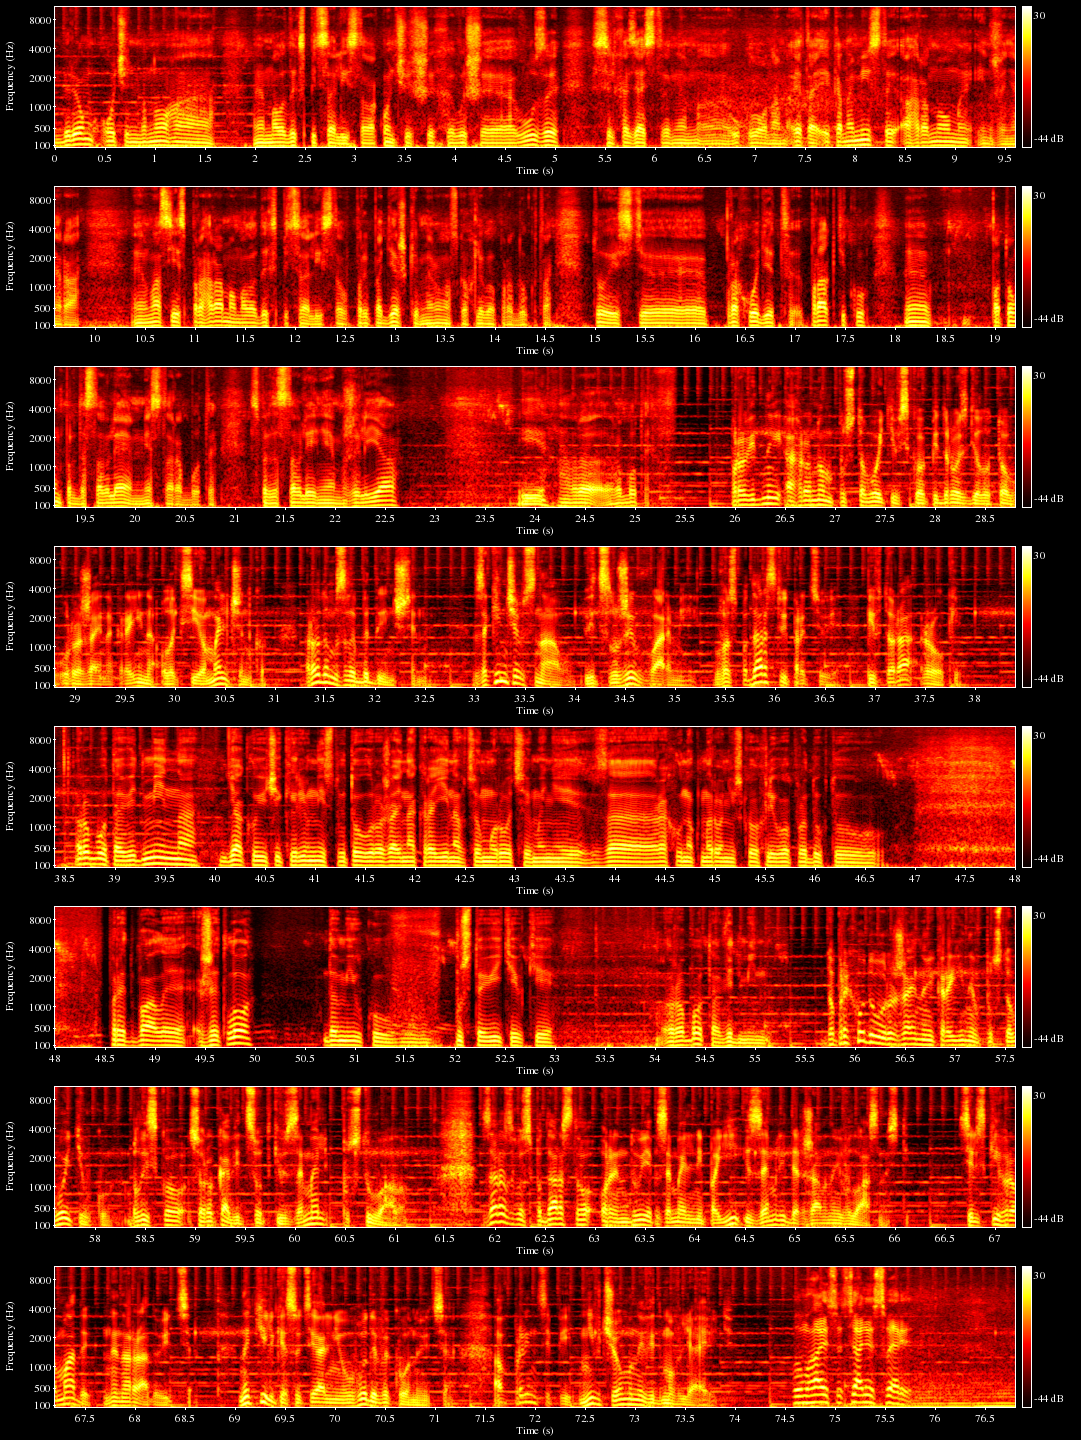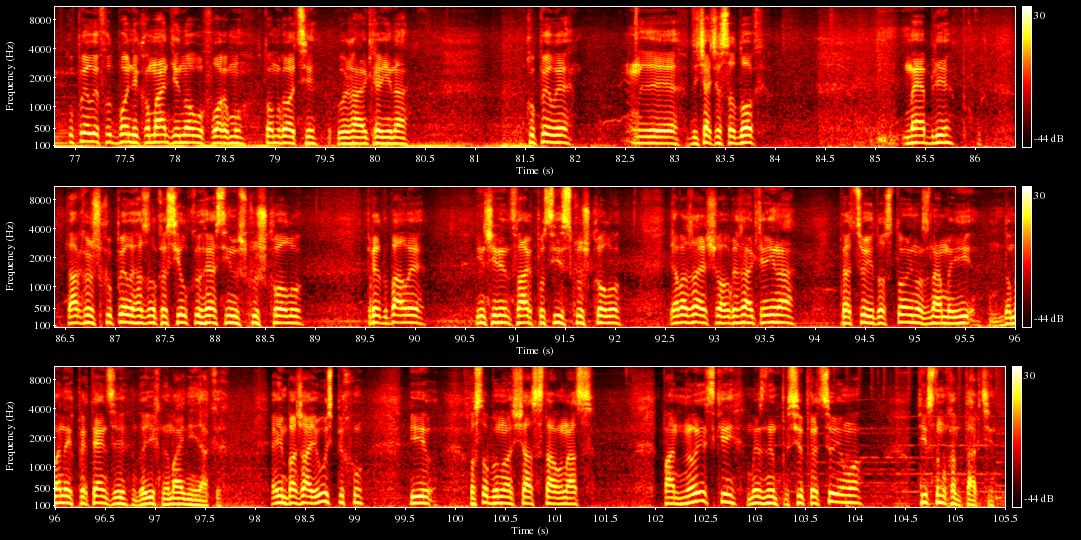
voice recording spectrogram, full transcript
Берем очень много э, молодых специалистов, окончивших высшие вузы с сельскохозяйственным э, уклоном. Это экономисты, агрономы, инженера. Э, У нас есть программа молодых специалистов при поддержке Мироновского хлебопродукта. То есть э, проходит практику, э, потом предоставляем место работы с предоставлением жилья и ра- работы. Провідний агроном Пустовойтівського підрозділу ТОВ Урожайна країна Олексій Омельченко родом з Лебединщини. Закінчив СНАУ, відслужив в армії. В господарстві працює півтора роки. Робота відмінна. Дякуючи керівництву ТОВ урожайна країна в цьому році мені за рахунок Миронівського хлібопродукту придбали житло, домівку в Пустовітівці. Робота відмінна. До приходу урожайної країни в Пустовойтівку близько 40% земель пустувало. Зараз господарство орендує земельні паї і землі державної власності. Сільські громади не нарадуються. Не тільки соціальні угоди виконуються, а в принципі ні в чому не відмовляють. Вимагають соціальній сфері. Купили футбольній команді нову форму в тому році, вважає країна. Купили е, дитячий садок, меблі. Також купили газонокосілку Герасимівську школу, придбали інший інфаркт по сільську школу. Я вважаю, що вважає країна працює достойно з нами і до мене претензій до їх немає ніяких. Я їм бажаю успіху і особливо зараз став у нас пан Гнилицький, ми з ним всі працюємо в тісному контакті.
